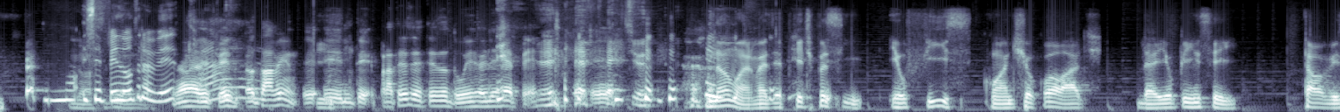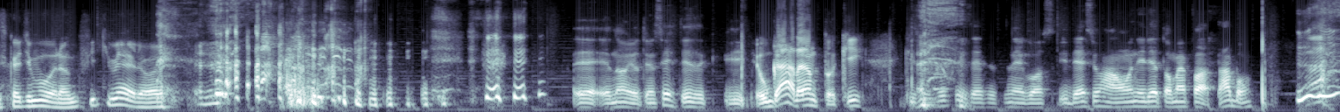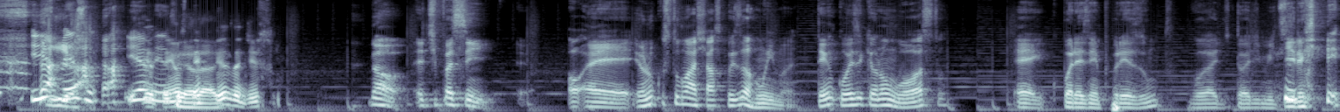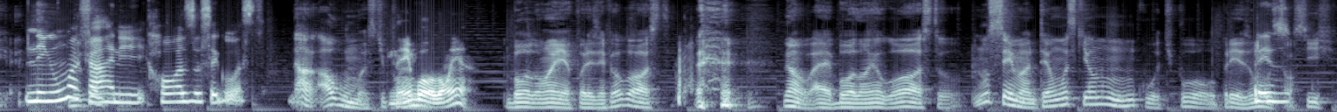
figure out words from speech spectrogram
No- Nossa, e você fez Deus. outra vez? Não, ele Ah, fez. Eu tava vendo. Ele, ele pra ter certeza do erro, ele repete. É, tio. Não, mano, mas é porque, tipo assim, eu fiz com a de chocolate. Daí eu pensei, talvez com a de morango fique melhor. É, eu- não, eu tenho certeza que. Eu garanto aqui que se você fizesse esse negócio e desse o Raoni, ele ia tomar e falar, tá bom. Uhum, ia mesmo. Ia eu mesmo. tenho certeza disso. Não, é tipo assim. é, eu não costumo achar as coisas ruins, mano. Tem coisa que eu não gosto. É, por exemplo, presunto. Vou tô admitir aqui. Nenhuma Eu sou- carne rosa você gosta. Não, algumas. Tipo, Nem bolonha? Bolonha, por exemplo, eu gosto. não, é, bolonha eu gosto. Não sei, mano. Tem umas que eu não, não curto. Tipo, presunto, Preso. salsicha.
